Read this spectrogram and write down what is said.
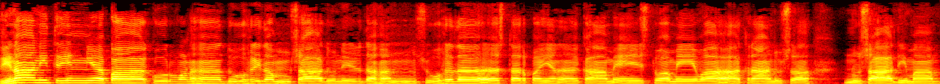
ऋणानि त्रीण्यपाकुर्वणः दुहृदं साधु निर्दहन् सुहृदस्तर्पयन् कामे स्वमेवात्रानुसाधिमाम्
